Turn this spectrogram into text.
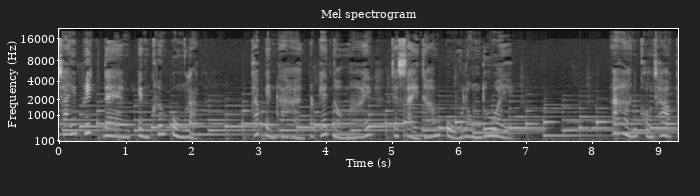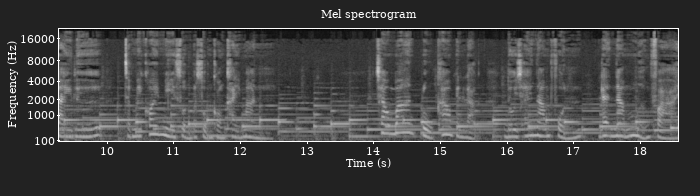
ใช้พริกแดงเป็นเครื่องปรุงหลัก ถ้าเป็นอาหารประเภทหน่อไม้จะใส่น้ำปูลงด้วย อาหารของชาวไตลื้อจะไม่ค่อยมีส่วนผสมของไขมัน ชาวบ้านปลูกข้าวเป็นหลัก โดยใช้น้ำฝนและน้ำเหมืองฝาย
